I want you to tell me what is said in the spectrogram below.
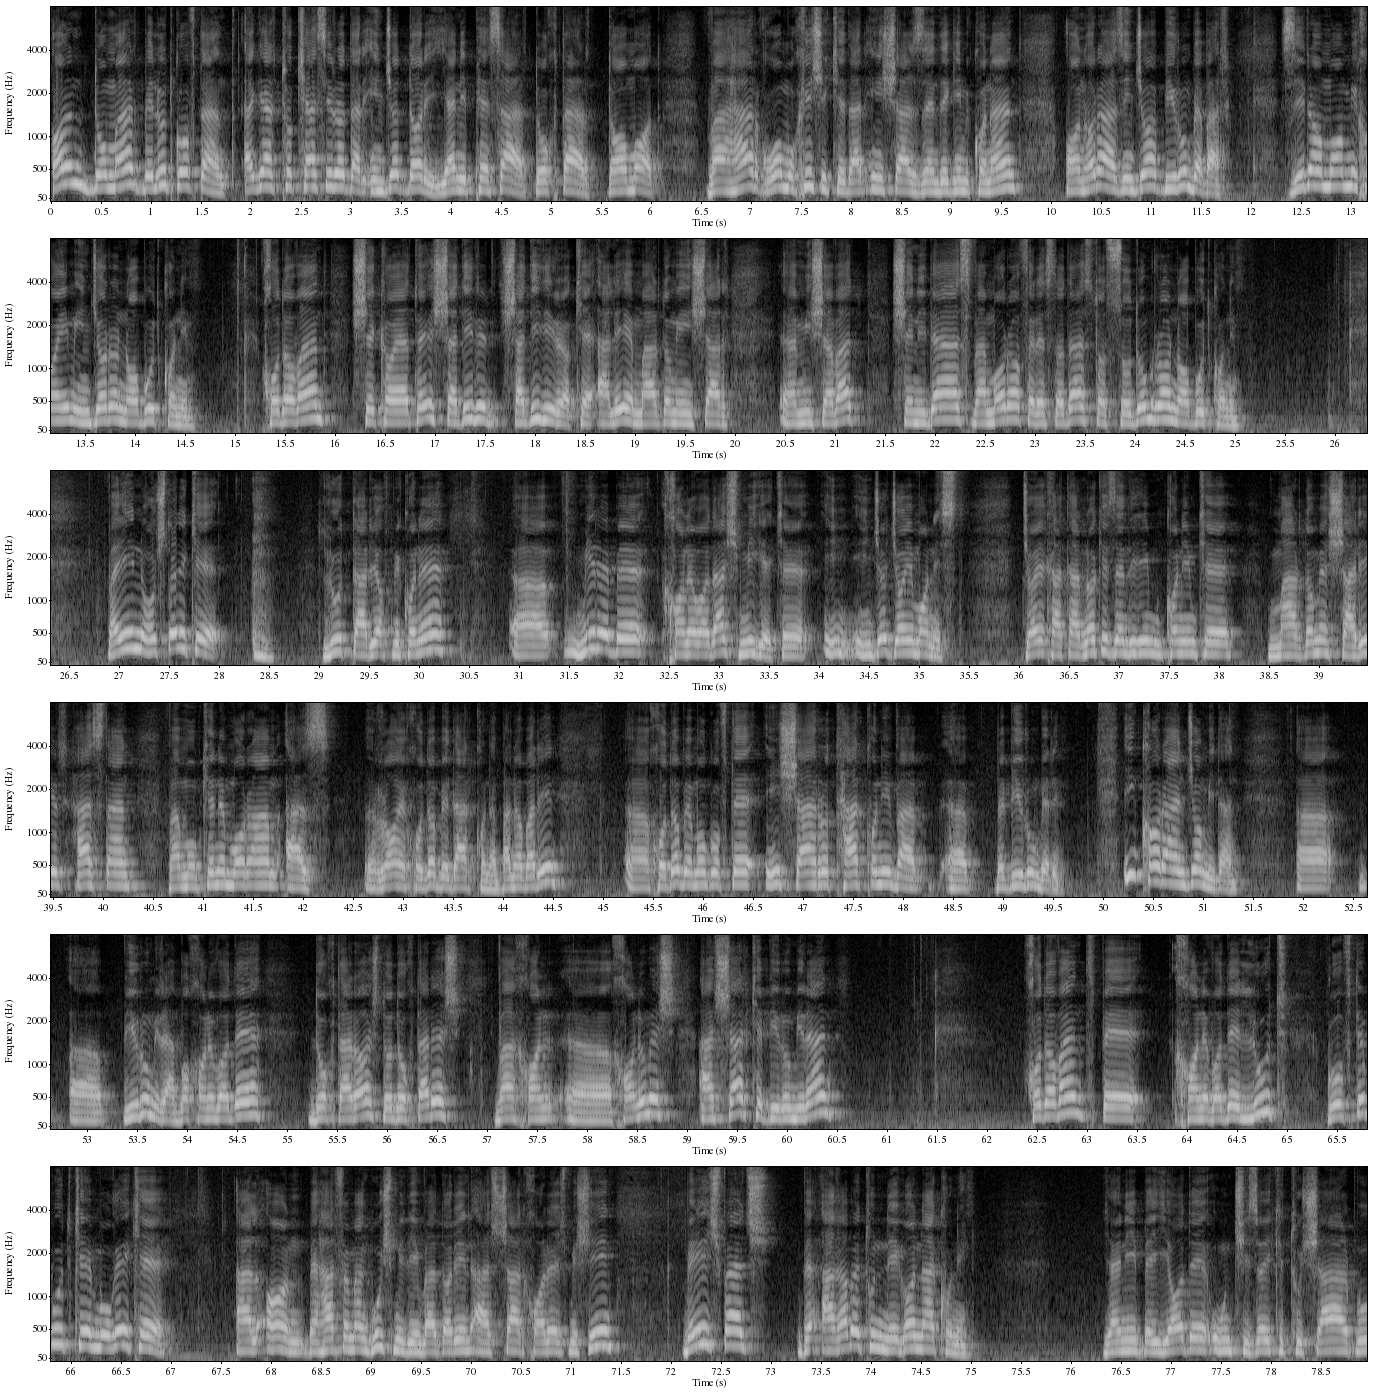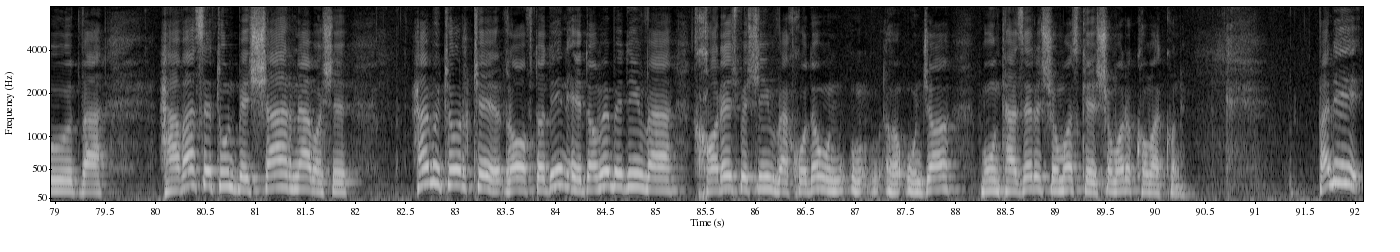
آن دو مرد به لوط گفتند اگر تو کسی را در اینجا داری یعنی پسر، دختر، داماد و هر قوم و خیشی که در این شهر زندگی می کنند آنها را از اینجا بیرون ببر. زیرا ما می خواهیم اینجا را نابود کنیم. خداوند شکایت های شدید شدیدی را که علیه مردم این شهر می شود شنیده است و ما را فرستاده است تا صدوم را نابود کنیم. و این هشداری که لوط دریافت می‌کنه میره به خانوادهش میگه که این اینجا جای ما نیست. جای خطرناکی زندگی می‌کنیم که مردم شریر هستند و ممکنه ما را هم از راه خدا به در کنن. بنابراین خدا به ما گفته این شهر رو ترک کنیم و به بیرون بریم. این کار رو انجام میدن. بیرون میرن با خانواده دختراش دو دخترش و خانومش از شهر که بیرون میرن. خداوند به خانواده لوط گفته بود که موقعی که الان به حرف من گوش میدین و دارین از شهر خارج میشین به هیچ وجه به عقبتون نگاه نکنین. یعنی به یاد اون چیزایی که تو شهر بود و حوستون به شهر نباشه. همونطور که راه افتادین ادامه بدیم و خارج بشیم و خدا اونجا منتظر شماست که شما رو کمک کنه. ولی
